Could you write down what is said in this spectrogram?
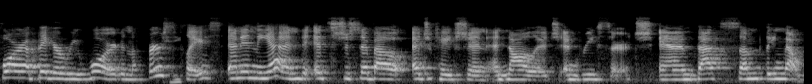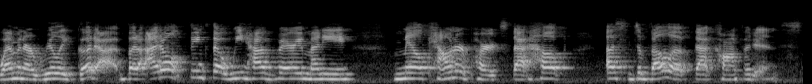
for a bigger reward in the first place? And in the end, it's just about education and knowledge and research. And that's something that women are really good at. But I don't think that we have very many male counterparts that help us develop that confidence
